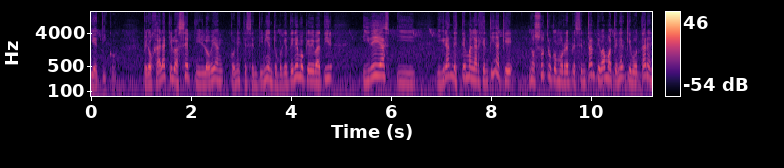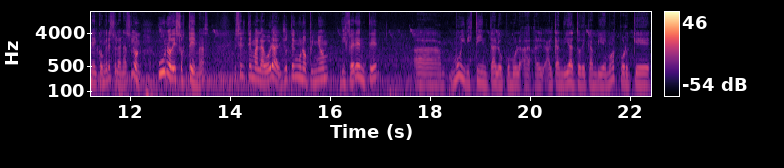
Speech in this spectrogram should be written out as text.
y ético, pero ojalá que lo acepten y lo vean con este sentimiento, porque tenemos que debatir ideas y, grandes temas en la Argentina que nosotros como representantes vamos a tener que votar en el Congreso de la Nación. Uno de esos temas es el tema laboral. Yo tengo una opinión diferente muy distinta lo, como al, candidato de Cambiemos, porque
